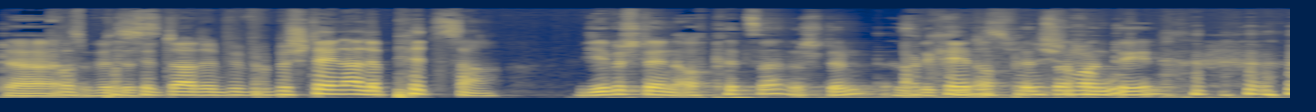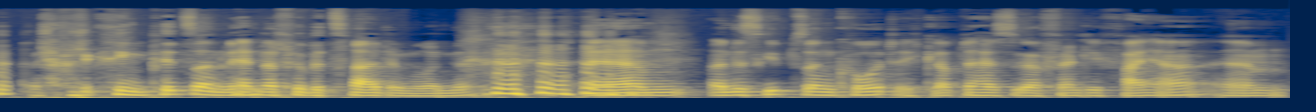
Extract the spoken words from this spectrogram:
Da Was passiert da denn? Wir bestellen alle Pizza. Wir bestellen auch Pizza, das stimmt. Also wir Okay, kriegen das auch Pizza von denen. wir kriegen Pizza und werden dafür bezahlt im Grunde. ähm, und es gibt so einen Code, ich glaube, der heißt sogar Friendly Fire. Ähm,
